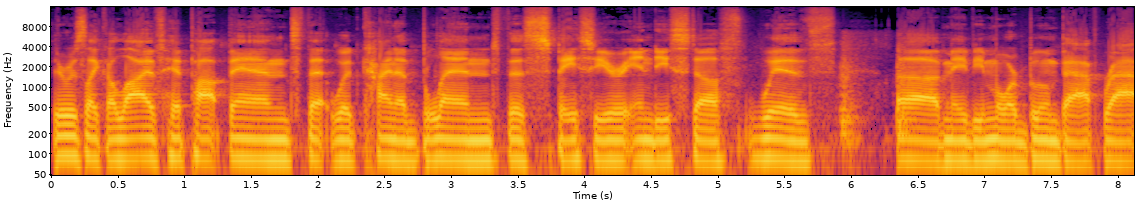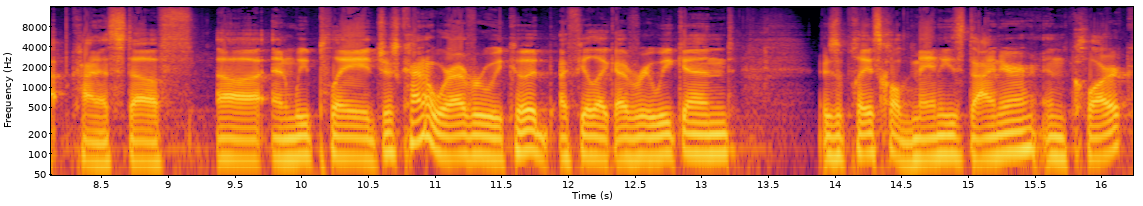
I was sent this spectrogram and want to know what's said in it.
There was like a live hip hop band that would kind of blend the spacier indie stuff with uh, maybe more boom bap rap kind of stuff. Uh, and we played just kind of wherever we could. I feel like every weekend. There's a place called Manny's Diner in Clark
